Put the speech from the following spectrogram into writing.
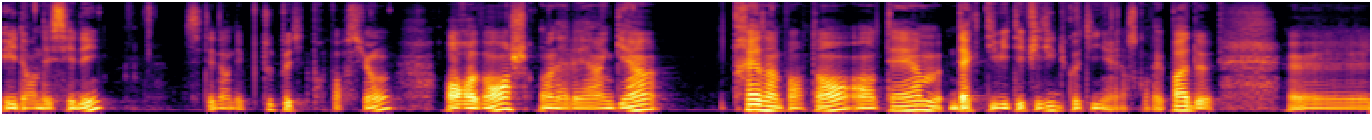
et d'en décéder. C'était dans des toutes petites proportions. En revanche, on avait un gain très important en termes d'activité physique du quotidien. Lorsqu'on ne fait pas de, euh,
